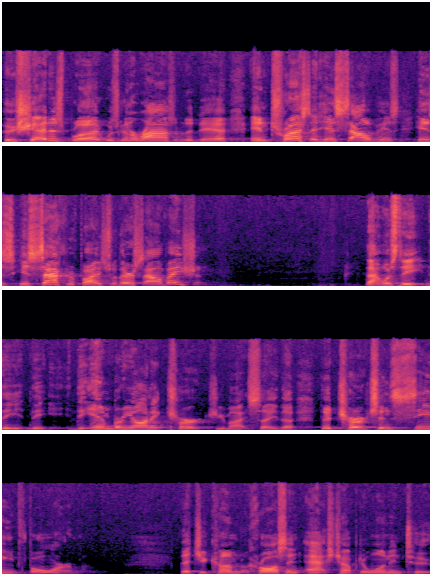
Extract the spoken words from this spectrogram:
who shed his blood, was going to rise from the dead, and trusted his, sal- his, his, his sacrifice for their salvation. That was the, the, the, the embryonic church, you might say, the, the church in seed form that you come across in Acts chapter 1 and 2.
